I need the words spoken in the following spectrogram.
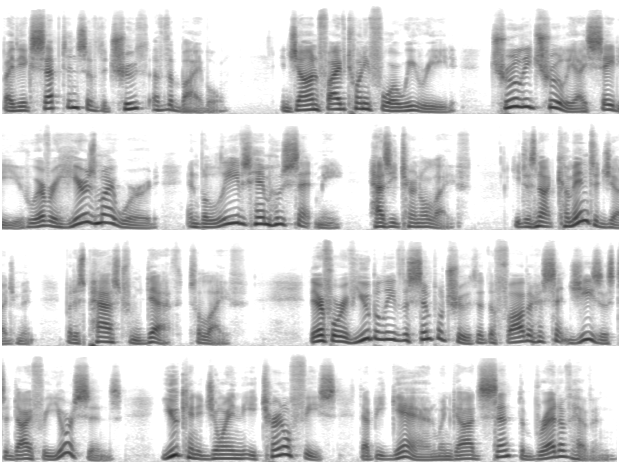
By the acceptance of the truth of the Bible. In John 5:24 we read, "Truly, truly I say to you, whoever hears my word and believes him who sent me has eternal life. He does not come into judgment, but is passed from death to life. Therefore, if you believe the simple truth that the Father has sent Jesus to die for your sins, you can join the eternal feast that began when God sent the bread of heaven.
